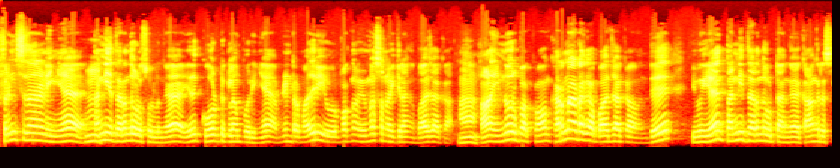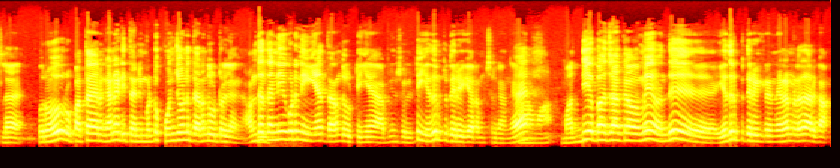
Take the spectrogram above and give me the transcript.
ஃப்ரெண்ட்ஸ் தானே நீங்க. தண்ணியை திறந்து விட சொல்லுங்க. எதுக்கு கோர்ட்டுக்கெல்லாம் போறீங்க? அப்படின்ற மாதிரி ஒரு பக்கம் விமர்சனம் வைக்கிறாங்க பாஜக. ஆனா இன்னொரு பக்கம் கர்நாடகா பாஜக வந்து இவங்க ஏன் தண்ணி திறந்து விட்டாங்க காங்கிரஸ்ல? ஒரு ஒரு பத்தாயிரம் கனஅடி தண்ணி மட்டும் கொஞ்சோண்டு திறந்து விட்டுருக்காங்க. அந்த தண்ணியை கூட நீங்க ஏன் திறந்து விட்டீங்க? அப்படின்னு சொல்லிட்டு எதிர்ப்பு தெரிவிக்க ஆரம்பிச்சிருக்காங்க. மத்திய பாஜகவுமே வந்து எதிர்ப்பு தெரிவிக்கிற நிலைமையில தான் இருக்கான்.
